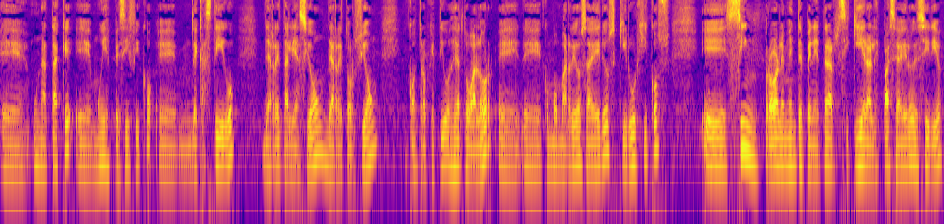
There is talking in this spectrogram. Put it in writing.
eh, un ataque eh, muy específico eh, de castigo, de retaliación, de retorsión contra objetivos de alto valor, con bombardeos aéreos quirúrgicos, sin probablemente penetrar siquiera el espacio aéreo de Siria.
